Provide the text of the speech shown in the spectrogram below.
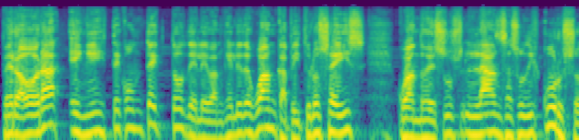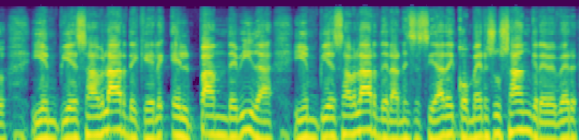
Pero ahora en este contexto del Evangelio de Juan capítulo 6, cuando Jesús lanza su discurso y empieza a hablar de que él el pan de vida y empieza a hablar de la necesidad de comer su sangre, beber,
